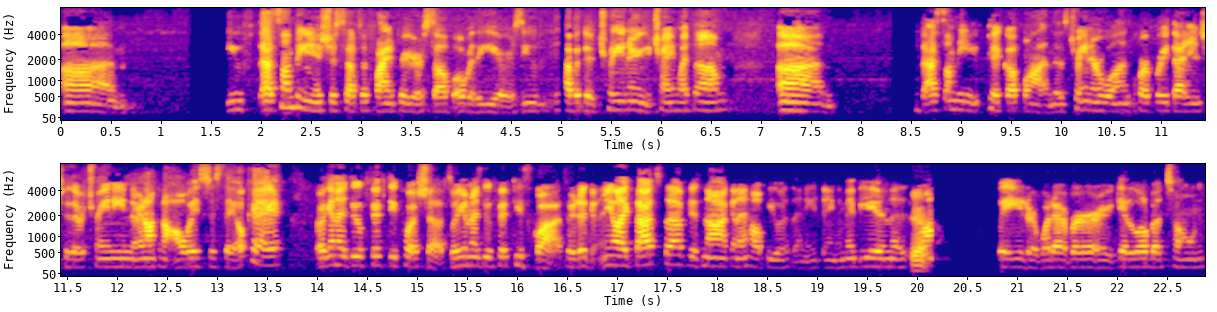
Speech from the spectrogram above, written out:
um you that's something you just have to find for yourself over the years. You have a good trainer, you train with them. Um, that's something you pick up on. This trainer will incorporate that into their training. They're not going to always just say, okay, we're going to do 50 push-ups. We're going to do 50 squats. Or you know, like that stuff is not going to help you with anything. Maybe in the yeah. weight or whatever, or get a little bit of tone.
